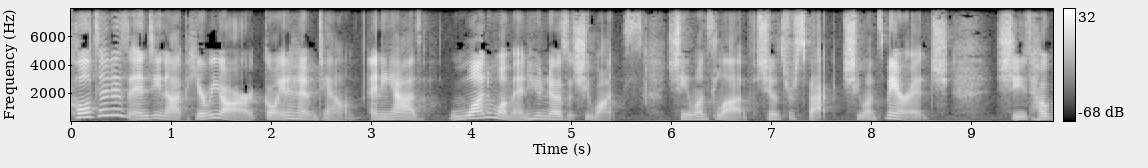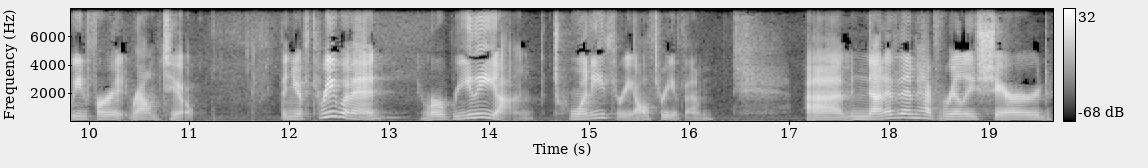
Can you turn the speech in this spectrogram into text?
Colton is ending up, here we are, going to hometown, and he has one woman who knows what she wants. She wants love, she wants respect, she wants marriage. She's hoping for it round two. Then you have three women who are really young 23, all three of them. Um, none of them have really shared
